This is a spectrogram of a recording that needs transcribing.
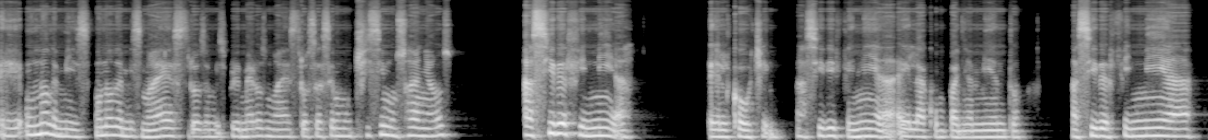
Eh, uno, de mis, uno de mis maestros, de mis primeros maestros hace muchísimos años, así definía el coaching, así definía el acompañamiento, así definía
